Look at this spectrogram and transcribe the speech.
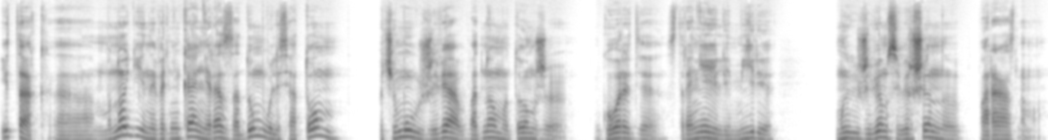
Итак, э, многие наверняка не раз задумывались о том, почему, живя в одном и том же городе, стране или мире, мы живем совершенно по-разному.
